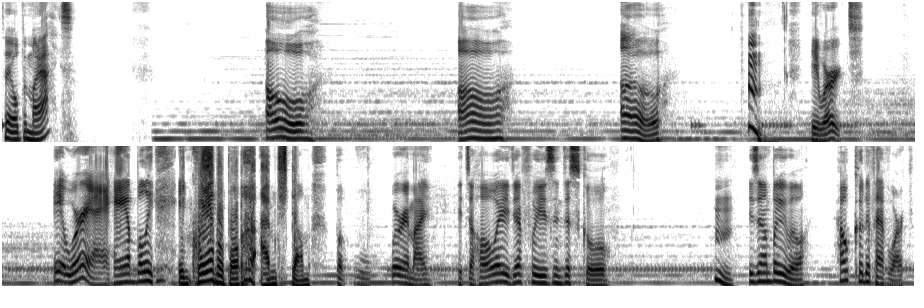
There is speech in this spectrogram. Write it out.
So I open my eyes. Oh. Oh. Oh. Hmm. It worked. It worked. I can't believe. Incredible. I'm just dumb. But where am I? It's a hallway. It definitely isn't the school. Hmm. It's unbelievable. How could it have worked?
